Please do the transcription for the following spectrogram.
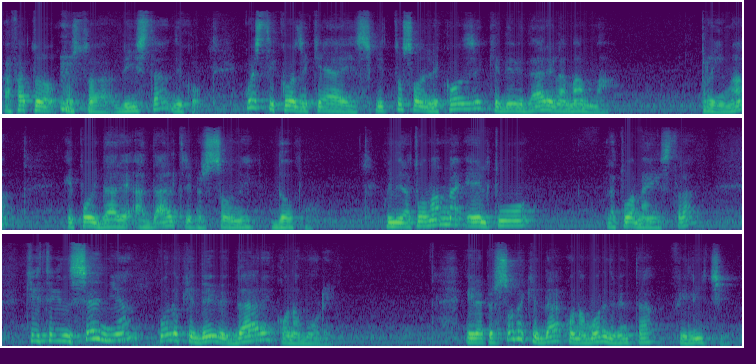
Ha fatto questa lista, dico, queste cose che hai scritto sono le cose che deve dare la mamma prima e poi dare ad altre persone dopo. Quindi la tua mamma è il tuo la tua maestra, che ti insegna quello che deve dare con amore. E la persona che dà con amore diventa felice.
